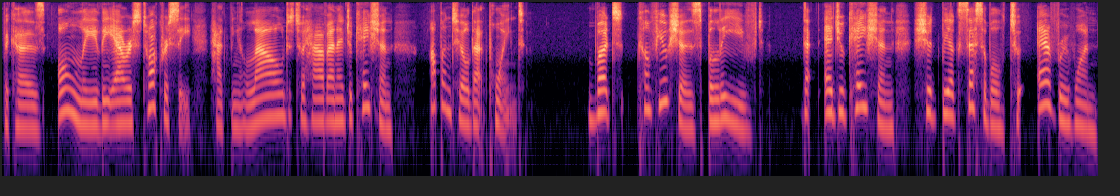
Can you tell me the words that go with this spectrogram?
because only the aristocracy had been allowed to have an education up until that point. But Confucius believed that education should be accessible to everyone,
